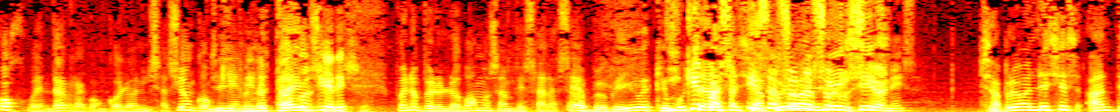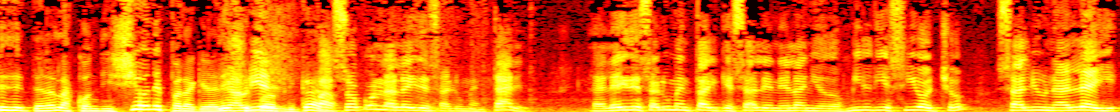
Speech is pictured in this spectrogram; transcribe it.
ojo, venderla con colonización, con quien el Estado considere. Bueno, pero los vamos a empezar a hacer. pero que digo es que ¿Y qué pasa? Esas son las soluciones. Se aprueban leyes antes de tener las condiciones para que la ley se pueda aplicar. pasó con la ley de salud mental. La ley de salud mental que sale en el año 2018, sale una ley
